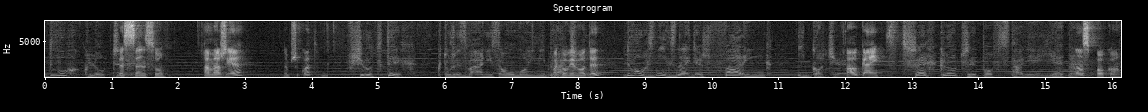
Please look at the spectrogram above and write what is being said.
dwóch kluczy. Bez sensu. A masz je? Na przykład? Wśród tych, którzy zwani są moimi braćmi, Magowie wody? dwóch z nich znajdziesz w Faring i Gocie. Okej. Z trzech kluczy powstanie jeden. No spoko.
